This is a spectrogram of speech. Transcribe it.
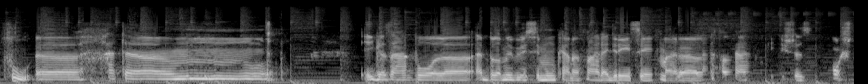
Fú, uh, hát um, igazából uh, ebből a művészi munkának már egy részét már uh, láthatják, és ez most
